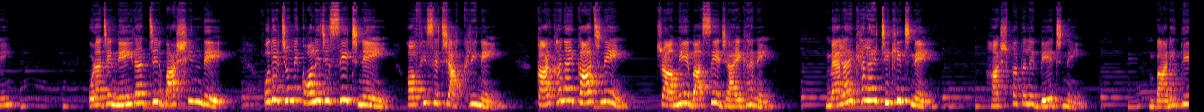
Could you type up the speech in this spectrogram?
নেই? ওরা যে নেই রাজ্যের বাসিন্দে, ওদের জন্য কলেজে সিট নেই, অফিসে চাকরি নেই, কারখানায় কাজ নেই, ট্রামে, বাসে জায়গা নেই, মেলায় খেলায় টিকিট নেই, হাসপাতালে বেড নেই, বাড়িতে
